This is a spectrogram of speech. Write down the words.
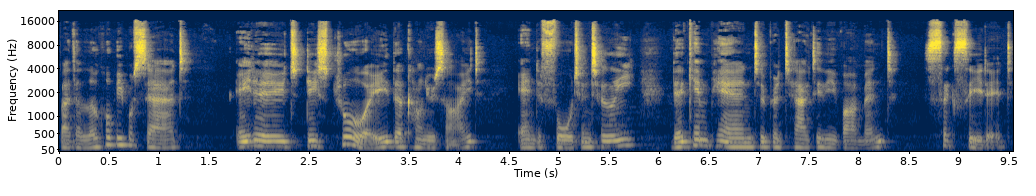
but the local people said it would destroy the countryside, and fortunately, their campaign to protect the environment succeeded.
